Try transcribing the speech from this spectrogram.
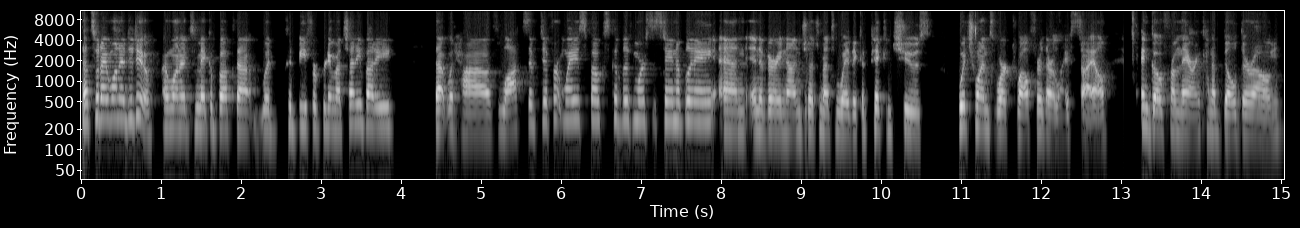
that's what I wanted to do. I wanted to make a book that would could be for pretty much anybody that would have lots of different ways folks could live more sustainably and in a very non-judgmental way they could pick and choose which ones worked well for their lifestyle and go from there and kind of build their own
